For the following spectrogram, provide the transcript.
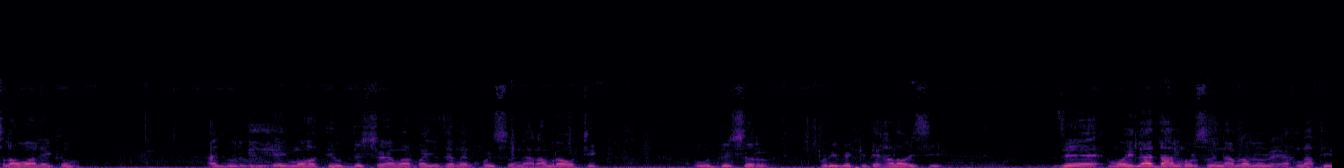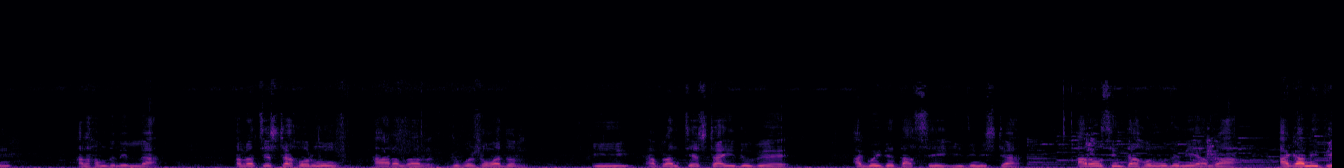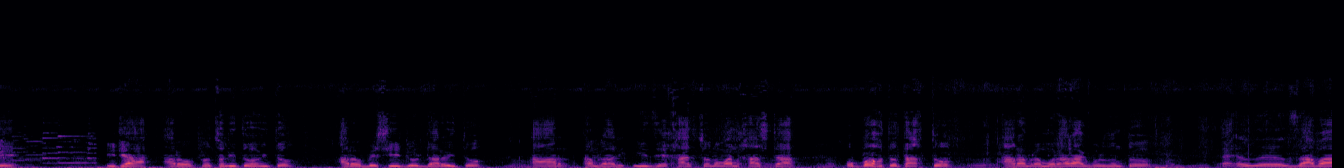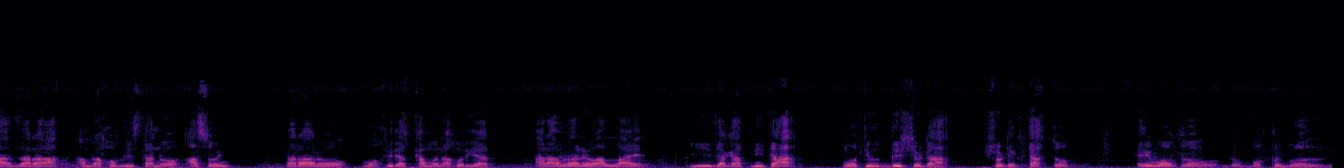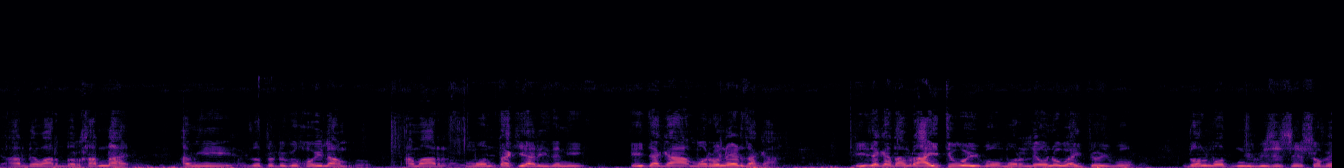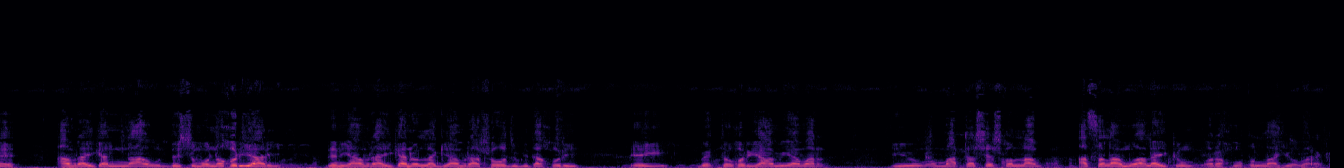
আসসালামু আলাইকুম। আজগুর এই মহতি উদ্দেশ্য আমার ভাই জানেন হয়েছেন আর আমরাও ঠিক উদ্দেশ্যর পরিপ্রেক্ষিতে খাড়া হয়েছি যে মহিলা দান করছেন, আমরা এক নাতিন, আলহামদুলিল্লাহ। আমরা চেষ্টা করমু, আর আমরা যুব সমাজের ই আপনার চেষ্টা এই দিকে আগাইতে থাকছে এই জিনিসটা। আরও চিন্তা করমু যে নিয়ে আমরা আগামীতে এটা আরও প্রচলিত হইতো। আরও বেশি জোরদার হইতো। আর আমরা ই যে খাস, চলমান খাসটা অব্যাহত থাকতো, আর আমরা মরার আগ পর্যন্ত যাবা যারা আমরা কবরিস্তানও আসইন তারা আরও মফিরাত কামনা করিয়ার আর। আমরা আমরারও আল্লাহ ই জাগাত নিতা, মতি উদ্দেশ্যটা সঠিক থাকতো। এই মতো বক্তব্য আর দেওয়ার দরকার নাই। আমি যতটুকু কইলাম, আমার মনটা কি আর জানি এই জায়গা মরণের জায়গা। এই জায়গাতে আমরা আইতেও হইব মরলে অনুগ আইতে হইব। দলমত নির্বিশেষে সবে আমরা ইকান না উদ্দেশ্য মনে করি আরই জানি আমরা ইকানোর লাগি আমরা সহযোগিতা করি। এই ব্যক্ত করিয়া আমি আমার মাঠটা শেষ করলাম। আসসালামু আলাইকুম ও রহমতুল্লাহি ওবারাকাত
